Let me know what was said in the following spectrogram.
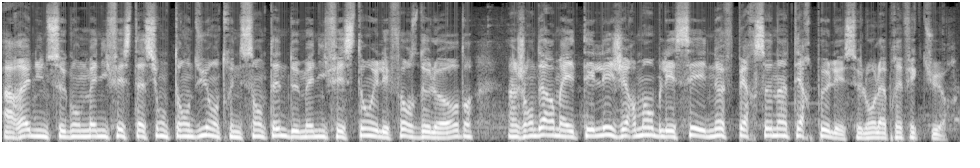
À Rennes, une seconde manifestation tendue entre une centaine de manifestants et les forces de l'ordre. Un gendarme a été légèrement blessé et neuf personnes interpellées selon la préfecture.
